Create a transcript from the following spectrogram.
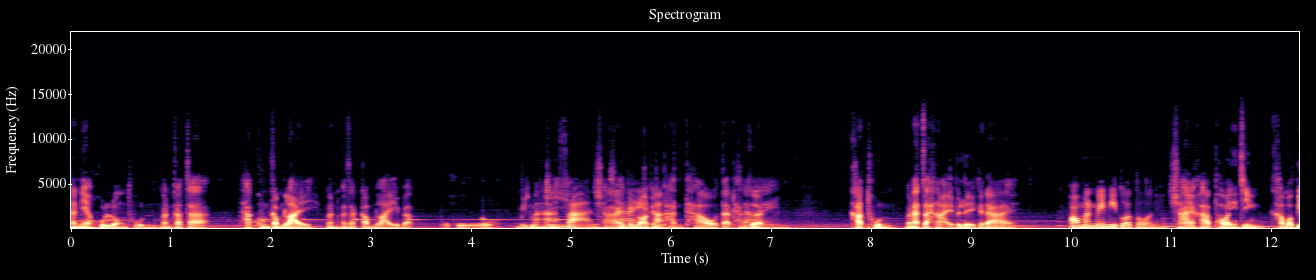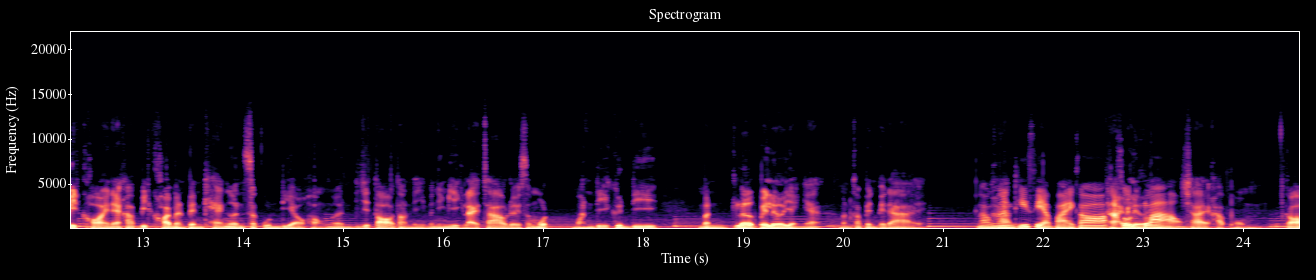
อันเนี้ยคุณลงทุนมันก็จะถ้าคุณกำไรมันก็จะกำไรแบบโอ้โหไม่รู้กี่ มหาศาลใช่ใช่เป็นร้อยเป็นค่ะพันเท่า แต่ถ้าเกิดใช่ขาดทุนมันอาจจะหายไปเลยก็ได้ เพราะมันไม่มีตัวตน ใช่ครับ เพราะว่าจริงๆคำว่าบิตคอยน์เนี่ยครับบิตคอยน์มันเป็นแค่เงินสกุลเดียวของเงินดิจิตอลตอนนี้ มันยังมีอีกหลายเจ้าเลยสมมติวันดีคืนดี มันเลิกไปเลยอย่างเงี้ย มันก็เป็นไปได้แล้วเงินที่เสียไปก็หายสูไปญเลยเปล่าใช่ครับผมก็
